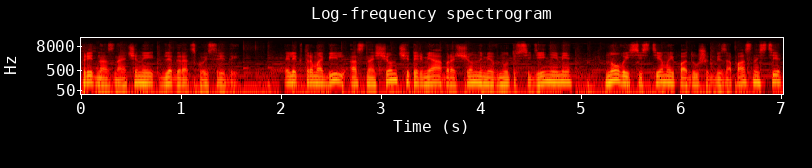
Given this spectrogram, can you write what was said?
предназначенный для городской среды. Электромобиль оснащен четырьмя обращенными внутрь сидениями, новой системой подушек безопасности,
